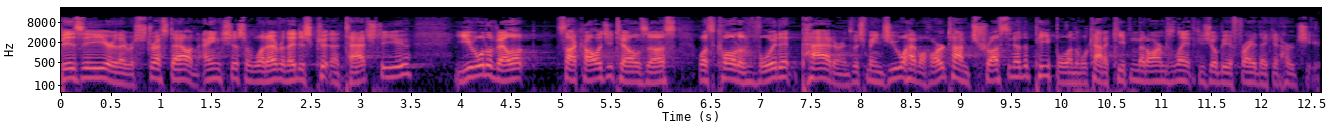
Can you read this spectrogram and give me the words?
busy or they were stressed out and anxious or whatever, they just couldn't attach to you, you will develop psychology tells us what's called avoidant patterns, which means you will have a hard time trusting other people and will kind of keep them at arm's length because you'll be afraid they could hurt you.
